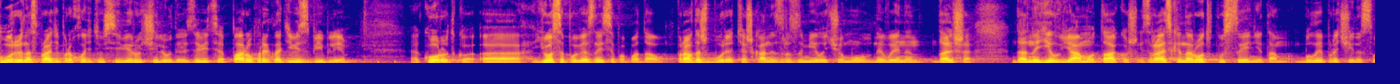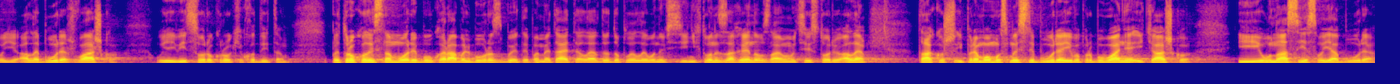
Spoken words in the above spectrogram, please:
бурю насправді проходять усі віруючі люди. Ось дивіться, пару прикладів із Біблії. Коротко, Йосип у в'язниці попадав. Правда ж буря тяжка, незрозуміла, чому не винен. Далі. Даниїл в яму також. Ізраїльський народ в пустині там були причини свої, але буря ж важко. Уявіть, 40 років ходить там. Петро колись на морі був, корабль був розбитий, пам'ятаєте, але доплили вони всі. Ніхто не загинув, знаємо цю історію, але також і в прямому смислі буря, і випробування, і тяжко. І у нас є своя буря.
